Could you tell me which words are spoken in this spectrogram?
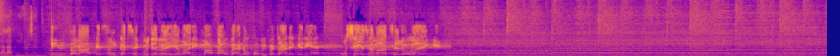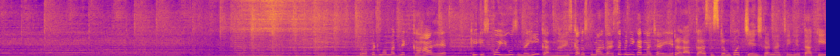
तलाक नहीं हो जाता। तीन तलाक के संकट से गुजर रही हमारी माता और बहनों को भी बचाने के लिए उसी समाज से लोग आएँगे। प्रॉफिट मोहम्मद ने कहा है कि इसको यूज़ नहीं करना है। इसका तो इस्तेमाल वैसे भी नहीं करना चाहिए। तलाक का सिस्टम को चेंज करना चाहिए ताकि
